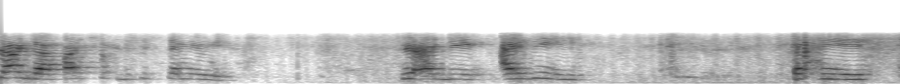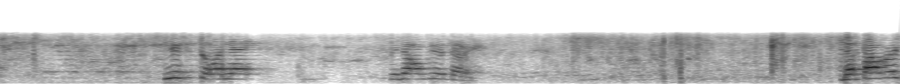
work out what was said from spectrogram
Here are the parts of the system unit. Here are the IDE that is used to connect to the computer. The power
